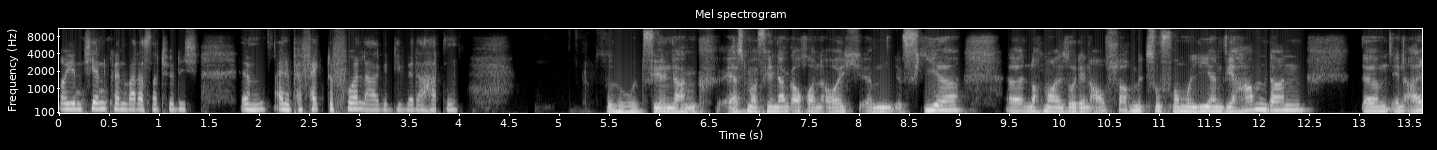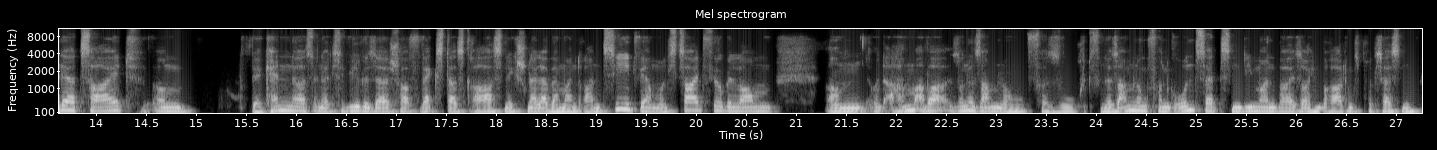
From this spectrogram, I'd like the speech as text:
orientieren können, war das natürlich ähm, eine perfekte Vorlage, die wir da hatten. Absolut. Vielen Dank. Erstmal vielen Dank auch an euch ähm, vier, äh, nochmal so den Aufschlag mit zu formulieren. Wir haben dann ähm, in all der Zeit, ähm, wir kennen das, in der Zivilgesellschaft wächst das Gras nicht schneller, wenn man dran zieht. Wir haben uns Zeit für genommen ähm, und haben aber so eine Sammlung versucht. Eine Sammlung von Grundsätzen, die man bei solchen Beratungsprozessen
